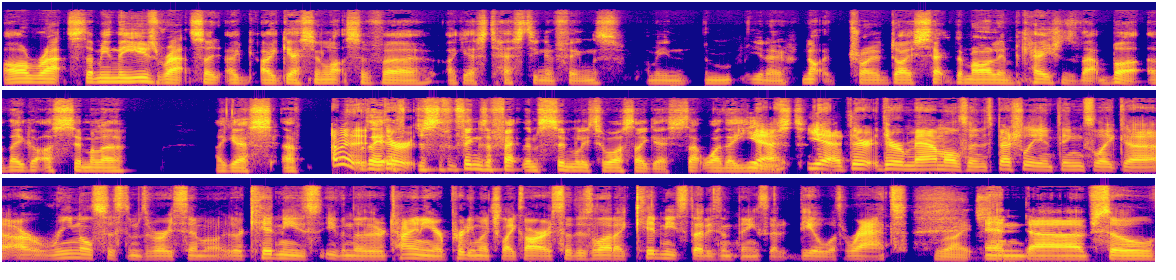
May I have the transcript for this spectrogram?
are rats? I mean, they use rats, I, I, I guess, in lots of uh, I guess testing of things. I mean, you know, not trying to dissect the moral implications of that, but have they got a similar I guess. Uh, I mean, they, they're, just things affect them similarly to us. I guess is that why they yeah, used. Yeah, they're they're mammals, and especially in things like uh, our renal systems very similar. Their kidneys, even though they're tiny, are pretty much like ours. So there's a lot of kidney studies and things that deal with rats. Right. And uh, so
